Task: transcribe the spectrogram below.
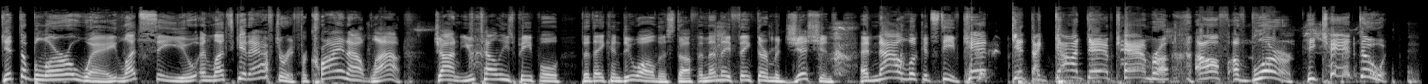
Get the blur away. Let's see you, and let's get after it for crying out loud. John, you tell these people that they can do all this stuff, and then they think they're magicians. And now look at Steve. Can't get the goddamn camera off of Blur. He can't do it.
